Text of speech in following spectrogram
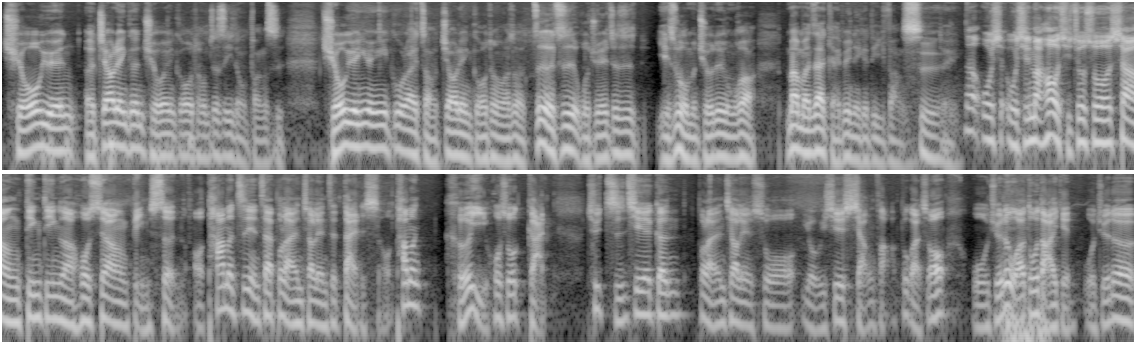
球员呃，教练跟球员沟通，这是一种方式。球员愿意过来找教练沟通的时候，这个是我觉得这是也是我们球队文化慢慢在改变的一个地方。是对。那我我其实蛮好奇，就是说像丁丁啊，或像炳胜哦，他们之前在布莱恩教练在带的时候，他们可以或说敢去直接跟布莱恩教练说有一些想法，不管说哦，我觉得我要多打一点，我觉得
